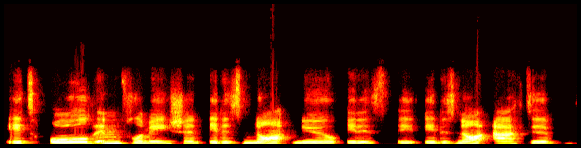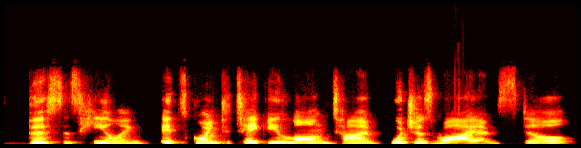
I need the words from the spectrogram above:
It's old inflammation. It is not new. It is it, it is not active. This is healing. It's going to take a long time, which is why I'm still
